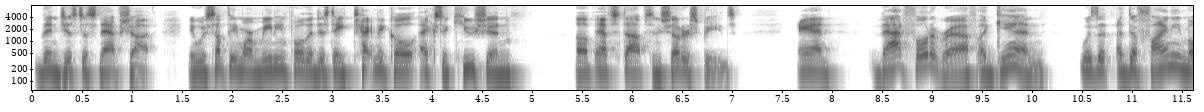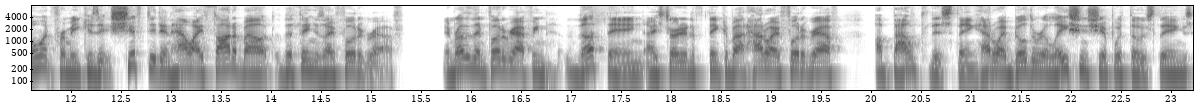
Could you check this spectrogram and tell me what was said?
than just a snapshot. It was something more meaningful than just a technical execution of f stops and shutter speeds. And that photograph, again, was a, a defining moment for me because it shifted in how I thought about the things I photograph. And rather than photographing the thing, I started to think about how do I photograph about this thing? How do I build a relationship with those things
